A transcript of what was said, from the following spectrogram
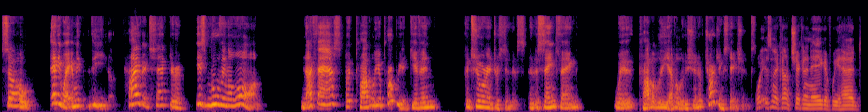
So, anyway, I mean, the private sector is moving along, not fast, but probably appropriate given consumer interest in this. And the same thing with probably the evolution of charging stations. Well, isn't it kind of chicken and egg if we had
